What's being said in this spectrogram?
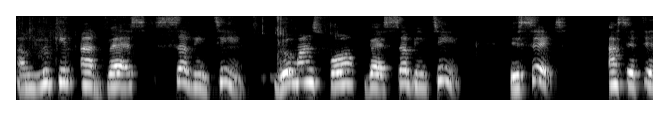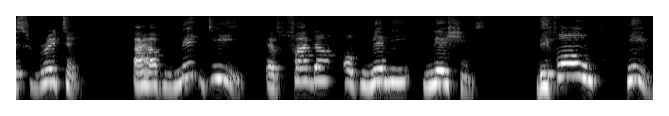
I'm looking at verse 17. Romans 4, verse 17. It says, As it is written, I have made thee a father of many nations, before him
